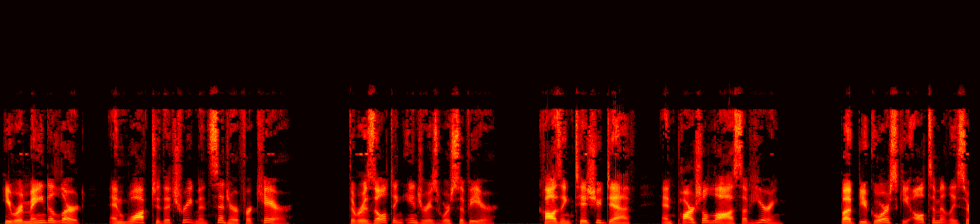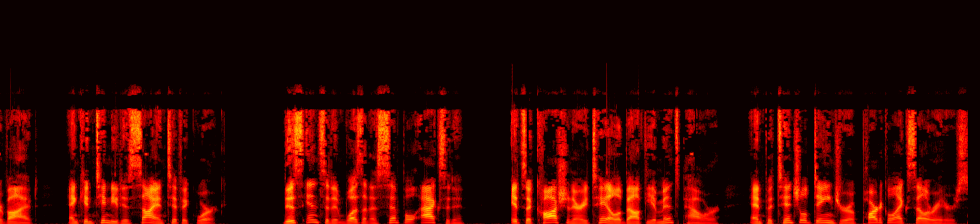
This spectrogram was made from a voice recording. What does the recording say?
he remained alert and walked to the treatment center for care. The resulting injuries were severe, causing tissue death and partial loss of hearing. But Bugorsky ultimately survived and continued his scientific work. This incident wasn't a simple accident. It's a cautionary tale about the immense power and potential danger of particle accelerators.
